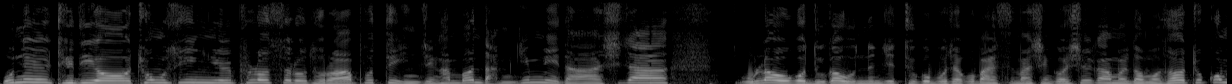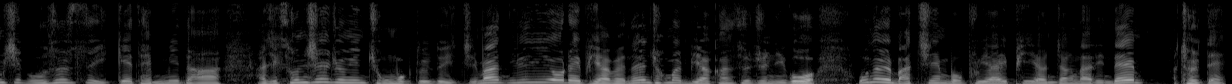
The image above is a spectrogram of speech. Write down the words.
오늘 드디어 총 수익률 플러스로 돌아 포트 인증 한번 남깁니다. 시장 올라오고 누가 웃는지 두고 보자고 말씀하신 거 실감을 넘어서 조금씩 웃을 수 있게 됩니다. 아직 손실 중인 종목들도 있지만 1, 2월에 비하면은 정말 미약한 수준이고 오늘 마침 뭐 VIP 연장 날인데 절대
